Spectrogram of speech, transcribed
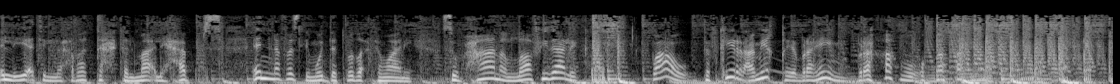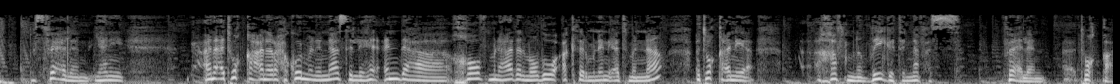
اللي يأتي للحظات تحت الماء لحبس النفس لمدة بضع ثواني. سبحان الله في ذلك. واو تفكير عميق يا إبراهيم. برافو. بس فعلا يعني أنا أتوقع أنا راح أكون من الناس اللي عندها خوف من هذا الموضوع أكثر من إني أتمناه. أتوقع إني أخاف من ضيقة النفس. فعلا أتوقع.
